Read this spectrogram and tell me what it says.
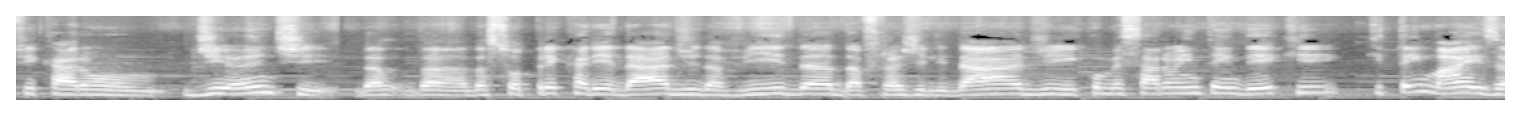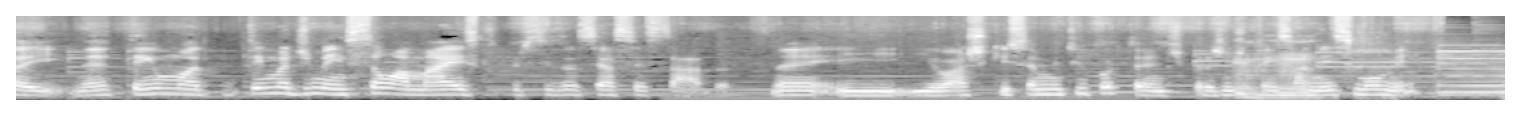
ficaram diante da, da, da, sua precariedade da vida, da fragilidade e começaram a entender que, que tem mais aí, né? Tem uma, tem uma dimensão a mais que precisa ser acessada, né? E, e eu acho que isso é muito importante para a gente uhum. pensar nesse momento.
